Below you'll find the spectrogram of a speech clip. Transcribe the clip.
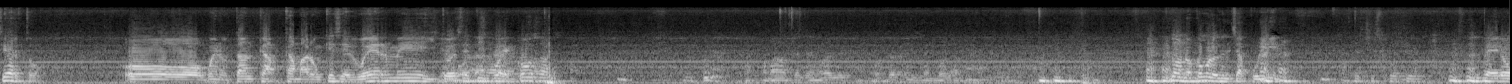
¿cierto? o bueno, tan camarón que se duerme y todo ese tipo de cosas. No, no como los del Chapulín. Pero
